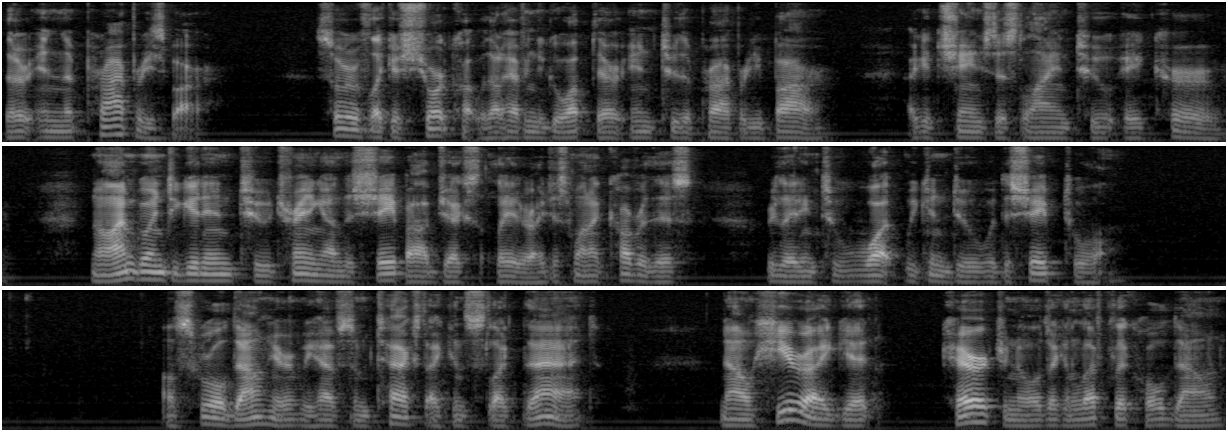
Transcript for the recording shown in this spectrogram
that are in the properties bar. Sort of like a shortcut without having to go up there into the property bar. I could change this line to a curve. Now I'm going to get into training on the shape objects later. I just want to cover this relating to what we can do with the shape tool. I'll scroll down here. We have some text. I can select that. Now here I get character nodes. I can left click, hold down,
